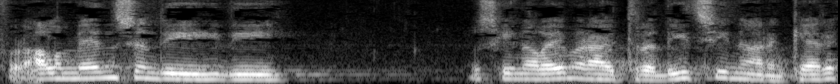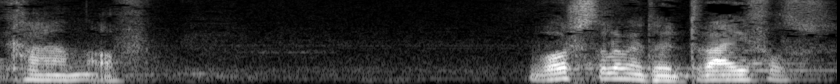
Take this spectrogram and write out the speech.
voor alle mensen die, die misschien alleen maar uit traditie naar een kerk gaan of worstelen met hun twijfels.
